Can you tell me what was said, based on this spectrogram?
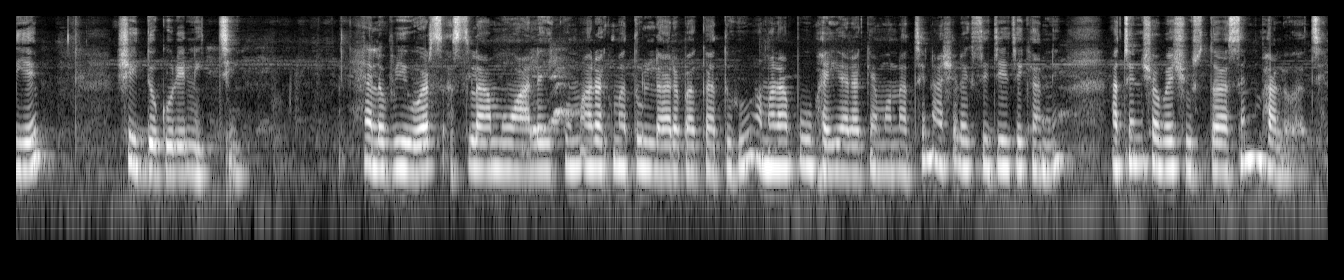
দিয়ে সিদ্ধ করে নিচ্ছি। হ্যালো ভিউয়ার্স, আসসালামু আলাইকুম আর রহমতুল্লাহ বাকাতুহু আমার আপু, ভাইয়ারা কেমন আছেন? আশা রাখছি যে যেখানে আছেন সবাই সুস্থ আছেন, ভালো আছেন।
